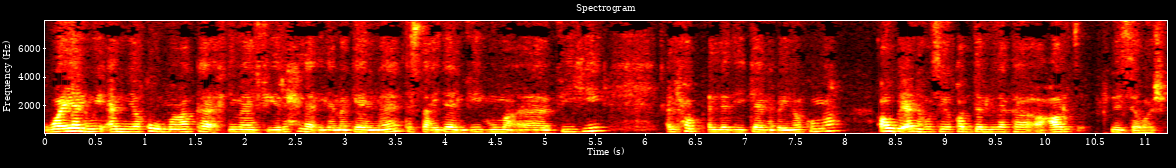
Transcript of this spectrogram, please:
وينوي أن يقوم معك احتمال في رحلة إلى مكان ما تستعيدان فيه, فيه الحب الذي كان بينكما أو بأنه سيقدم لك عرض للزواج.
